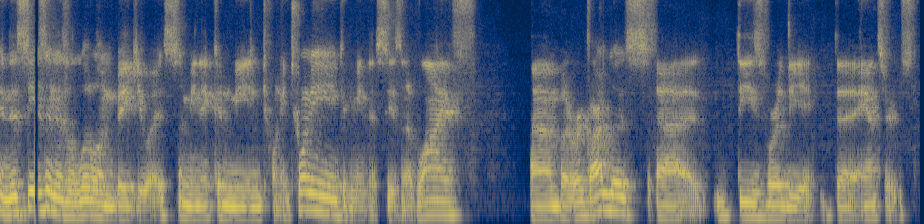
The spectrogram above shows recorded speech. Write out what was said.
And this season is a little ambiguous. I mean, it could mean 2020, it could mean the season of life. Um, but regardless, uh, these were the, the answers.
